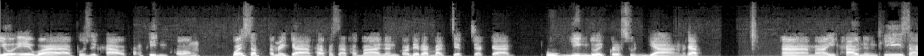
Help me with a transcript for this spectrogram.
VOA ว่าผู้สื่อข่าวท้องถิ่นของไวซ์ซับอเมริกาภาคภาษาพม่านั้นก็ได้รับบาดเจ็บจากการ ถูกยิงด้วยกระสุนยางนะครับ อ่า มาอีกข่าวหนึ่งที่สห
